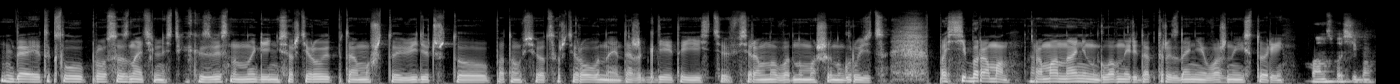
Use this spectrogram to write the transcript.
Да, это, к слову, про сознательность. Как известно, многие не сортируют, потому что видят, что потом все отсортированное, даже где это есть, все равно в одну машину грузится. Спасибо, Роман. Роман Анин, главный редактор издания «Важные истории». Вам спасибо.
